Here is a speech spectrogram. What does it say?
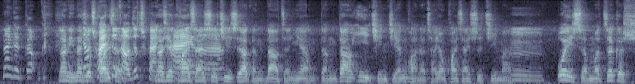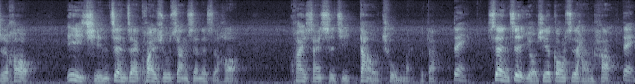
那个高，那你那些快筛那些快筛试剂是要等到怎样？等到疫情减缓了才用快筛试剂吗？嗯，为什么这个时候疫情正在快速上升的时候，快筛试剂到处买不到？对。甚至有些公司行号，对，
